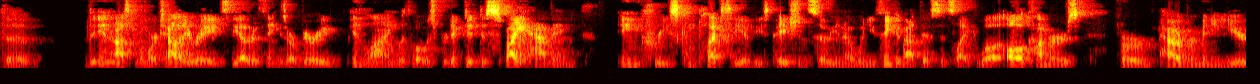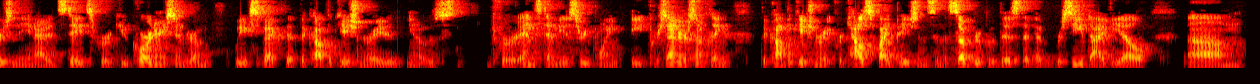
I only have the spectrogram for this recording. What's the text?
the the in hospital mortality rates, the other things are very in line with what was predicted, despite having increased complexity of these patients. So, you know, when you think about this, it's like, well, all comers for however many years in the United States for acute coronary syndrome, we expect that the complication rate, you know, is for NSTEMI is 3.8% or something. The complication rate for calcified patients in the subgroup of this that have received IVL um,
